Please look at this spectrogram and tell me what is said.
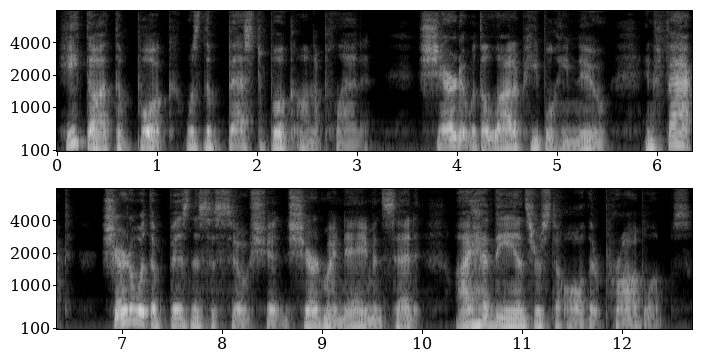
He thought the book was the best book on the planet, shared it with a lot of people he knew. In fact, shared it with a business associate and shared my name and said I had the answers to all their problems.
